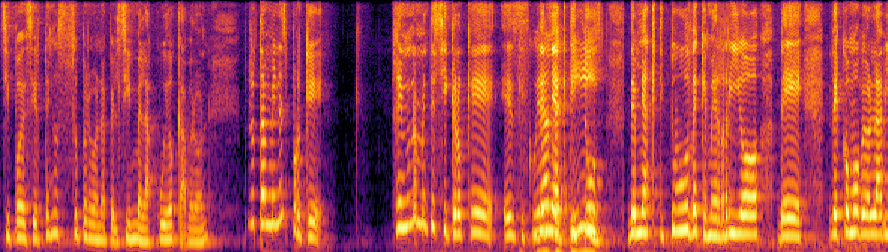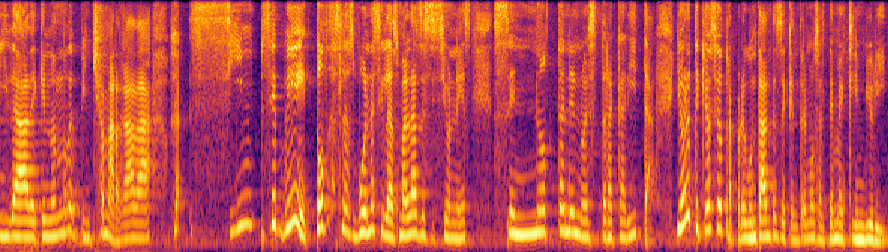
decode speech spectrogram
sí puedo decir, tengo súper buena piel, sí, me la cuido cabrón. Pero también es porque genuinamente sí creo que es Que de mi de actitud, ti. de mi actitud, de que me río, de, de cómo veo la vida, de que no ando de pinche amargada. O sea, sí se ve, todas las buenas y las malas decisiones se notan en nuestra carita. Y ahora te quiero hacer otra pregunta antes de que entremos al tema de Clean Beauty.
